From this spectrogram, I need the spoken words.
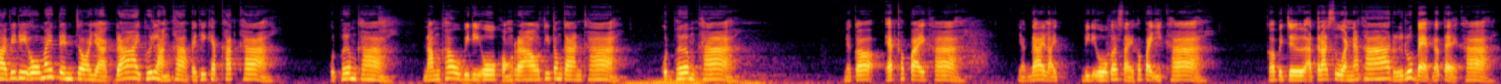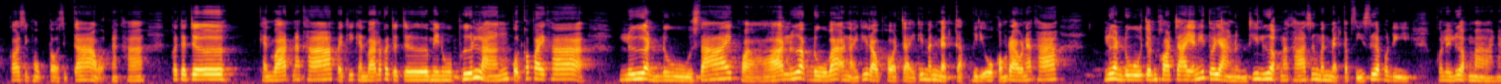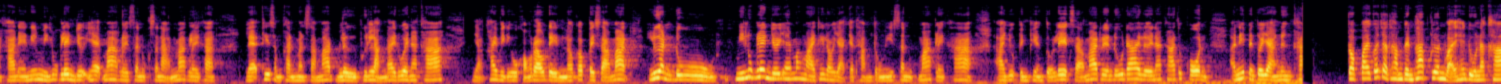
ถ่ายวิดีโอไม่เต็มจออยากได้พื้นหลังค่ะ ไปที่แคปคัดค่ะ กดเพิ่มค่ะนำเข้าวิดีโอของเราที่ต้องการค่ะ กดเพิ่มค่ะ แล้วก็แอดเข้าไปค่ะ อยากได้หลายวิดีโอก็ใส่เข้าไปอีกค่ะ ก็ไปเจออัตราส่วนนะคะ หรือรูปแบบแล้วแต่ค่ะ ก็ 16 ต่อ 19 นะคะ ก็จะเจอ นวาสนะคะ ไปที่แคนวาสแล้วก็จะเจอเมนูพื้นหลังกดเข้าไปค่ะ เลื่อนดูซ้ายขวาเลือกดูว่าอันไหนที่เราพอใจที่มันแมทกับวิดีโอของเรานะคะ เลื่อนดูจนพอใจอันนี้ตัวอย่างหนึ่งที่เลือกนะคะ ซึ่งมันแมทกับสีเสื้อพอดี ก็เลยเลือกมานะคะในนี้มีลูกเล่นเยอะแยะมากเลยสนุกสนานมากเลยค่ะ และที่สำคัญมันสามารถเบลอพื้นหลังได้ด้วยนะคะ อยากให้วิดีโอของเราเด่นแล้วก็ไปสามารถเลื่อนดู มีลูกเล่นเยอะแยะมากมายที่เราอยากจะทำตรงนี้สนุกมากเลยค่ะ อายุเป็นเพียงตัวเลขสามารถเรียนรู้ได้เลยนะคะ ทุกคน อันนี้เป็นตัวอย่างหนึ่งค่ะ ต่อไปก็จะทำเป็นภาพเคลื่อนไหวให้ดูนะคะ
